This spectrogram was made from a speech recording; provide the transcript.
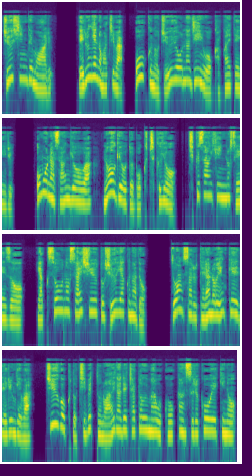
中心でもある。デルゲの町は多くの重要な寺院を抱えている。主な産業は農業と牧畜業、畜産品の製造、薬草の採集と集約など。ゾンサル寺の円形デルゲは中国とチベットの間で茶と馬を交換する交易の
